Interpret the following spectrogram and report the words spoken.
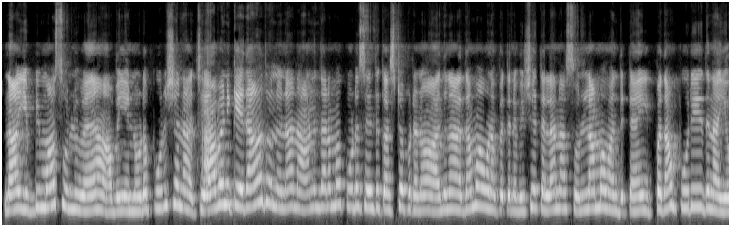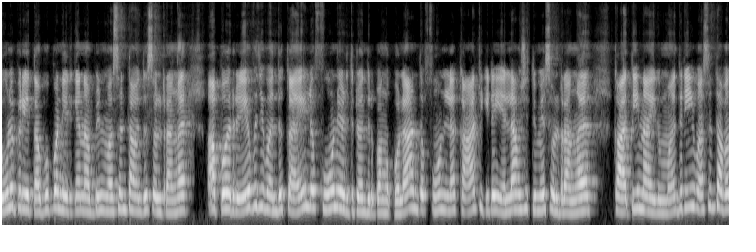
நான் எப்படிமா சொல்லுவேன்? அவன் என்னோட புருஷனாச்சு. அவனுக்கு ஏதாவது ஒண்ணுனா நானும் தானமா கூட சேர்ந்து கஷ்டப்படணும். அதனாலதான் அவனை பத்தின விஷயத்தெல்லாம் நான் சொல்லாம வந்துட்டேன். இப்பதான் புரியுது நான் எவ்வளவு பெரிய தப்பு பண்ணிருக்கேன் அப்படின்னு வசந்தா வந்து சொல்றாங்க. அப்போ ரேவதி வந்து கையில போன் எடுத்துட்டு வந்திருப்பாங்க போல. அந்த போன்ல காத்திக்கிட்ட எல்லா விஷயத்தையுமே சொல்றாங்க. கார்த்தி நான் இது மாதிரி வசந்தாவை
